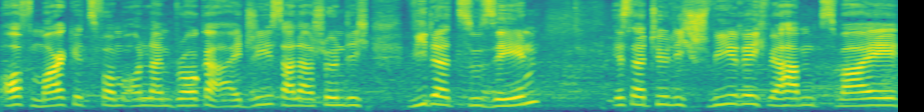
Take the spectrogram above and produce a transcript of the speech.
of Markets vom Online-Broker IG. Salah, schön dich wiederzusehen ist natürlich schwierig. Wir haben zwei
